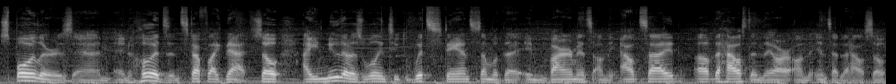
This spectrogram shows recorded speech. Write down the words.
spoilers and, and hoods and stuff like that. So I knew that I was willing to withstand some of the environments on the outside of the house than they are on the inside of the house. So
